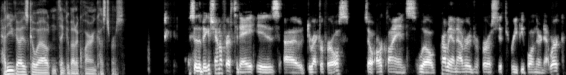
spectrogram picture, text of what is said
How do you guys go out and think about acquiring customers? So, the biggest channel for us today is uh, direct referrals. So our clients will probably on average refer us to three people in their network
